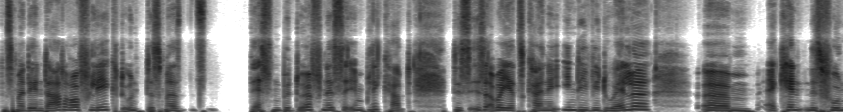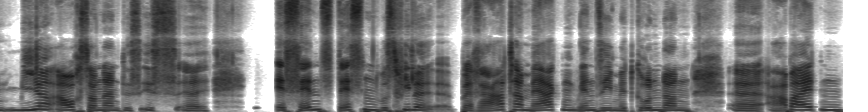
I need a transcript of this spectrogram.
dass man den darauf legt und dass man dessen Bedürfnisse im Blick hat. Das ist aber jetzt keine individuelle ähm, Erkenntnis von mir auch, sondern das ist äh, Essenz dessen, was viele Berater merken, wenn sie mit Gründern äh, arbeiten,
